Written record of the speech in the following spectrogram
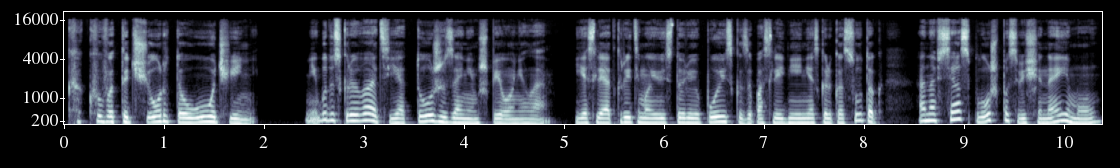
Какого-то чёрта очень. Не буду скрывать, я тоже за ним шпионила. Если открыть мою историю поиска за последние несколько суток, она вся сплошь посвящена ему.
